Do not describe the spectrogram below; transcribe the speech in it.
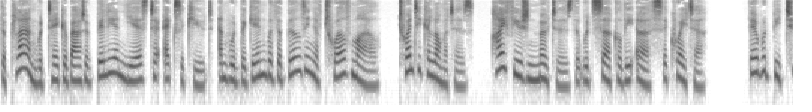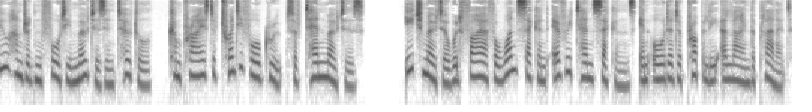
The plan would take about a billion years to execute and would begin with the building of 12 mile, 20 kilometers, high fusion motors that would circle the Earth's equator. There would be 240 motors in total, comprised of 24 groups of 10 motors. Each motor would fire for one second every 10 seconds in order to properly align the planet.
